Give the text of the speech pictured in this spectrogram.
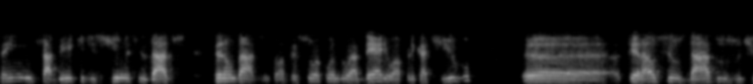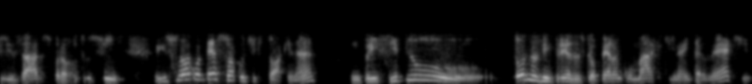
sem saber que destino esses dados serão dados. Então, a pessoa, quando adere ao aplicativo, terá os seus dados utilizados para outros fins. Isso não acontece só com o TikTok, né? Em princípio, todas as empresas que operam com marketing na internet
